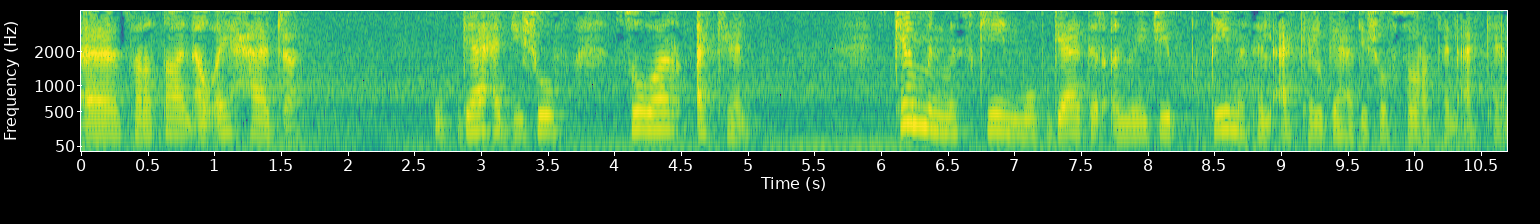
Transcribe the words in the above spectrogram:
آه، سرطان أو أي حاجة. وقاعد يشوف صور أكل. كم من مسكين مو بقادر أنه يجيب قيمة الأكل وقاعد يشوف صورة الأكل.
